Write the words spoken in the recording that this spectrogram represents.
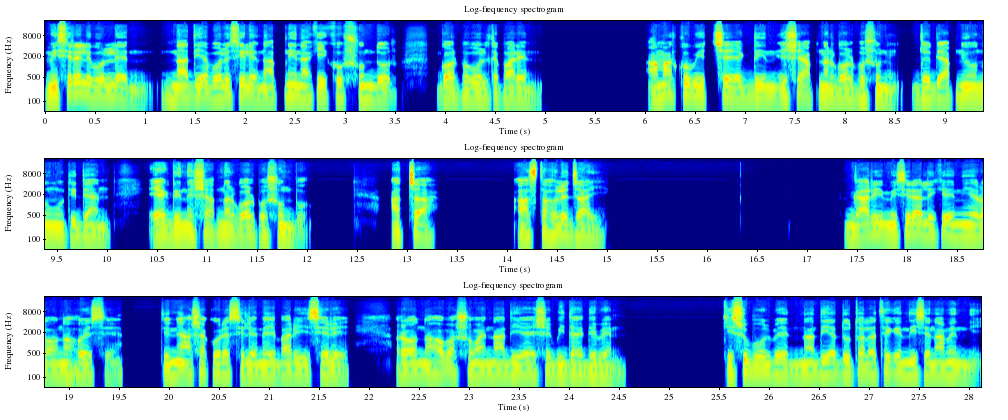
মিসির আলি বললেন, নাদিয়া বলেছিলেন আপনি নাকি খুব সুন্দর গল্প বলতে পারেন। আমার খুব ইচ্ছে একদিন এসে আপনার গল্প শুনি। যদি আপনি অনুমতি দেন, একদিন এসে আপনার গল্প শুনব। আচ্ছা, আজ তাহলে যাই। গাড়ি মিসির আলিকে নিয়ে রওনা হয়েছে। তিনি আশা করেছিলেন এই বাড়ি ছেড়ে রওনা হবার সময় নাদিয়া এসে বিদায় দেবেন। কিছু বলবেন, নাদিয়া দোতলা থেকে নিচে নামেননি।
